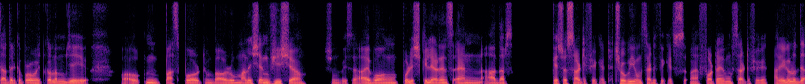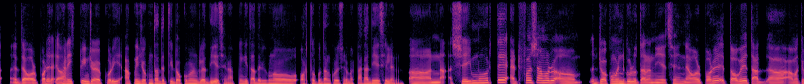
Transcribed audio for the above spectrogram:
তাদেরকে প্রোভাইড করলাম যে পাসপোর্ট বা মালয়েশিয়ান ভিসা ভিসা এবং পুলিশ ক্লিয়ারেন্স অ্যান্ড আদার্স কিছু সার্টিফিকেট। ছবি এবং সার্টিফিকেট ফটো এবং সার্টিফিকেট। আর এগুলো দেওয়ার পরে এখানে একটু ইন্টারাপ্ট করি। আপনি যখন তাদেরকে ডকুমেন্টগুলো দিয়েছেন, আপনি কি তাদেরকে কোনো অর্থ প্রদান করেছিলেন বা টাকা দিয়েছিলেন? না সেই মুহূর্তে এট ফার্স্ট আমার ডকুমেন্টগুলো তারা নিয়েছে। নেওয়ার পরে তবে তা আ আমাকে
